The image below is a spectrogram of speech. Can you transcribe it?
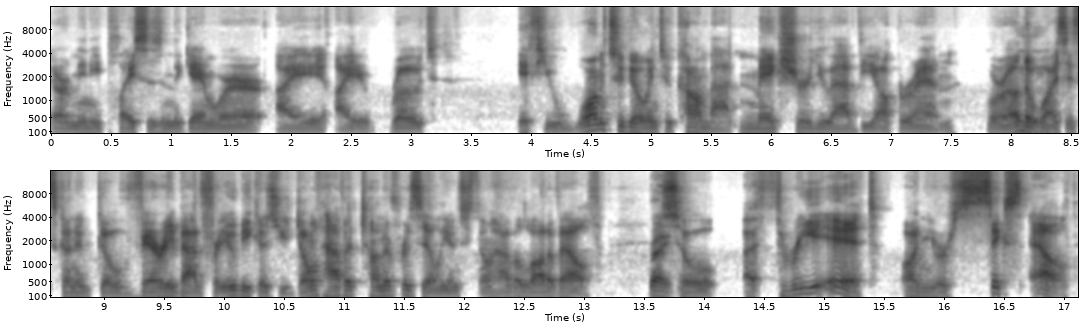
there are many places in the game where i i wrote if you want to go into combat make sure you have the upper end or mm-hmm. otherwise mm-hmm. it's going to go very bad for you because you don't have a ton of resilience you don't have a lot of health right so a three it on your sixth health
